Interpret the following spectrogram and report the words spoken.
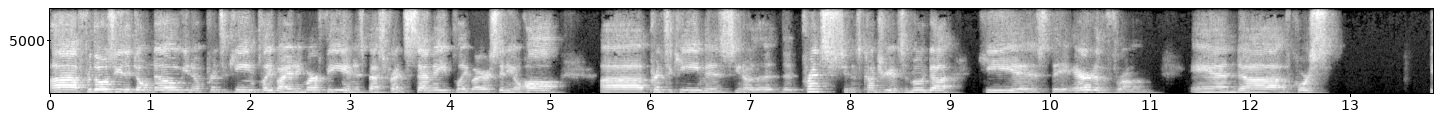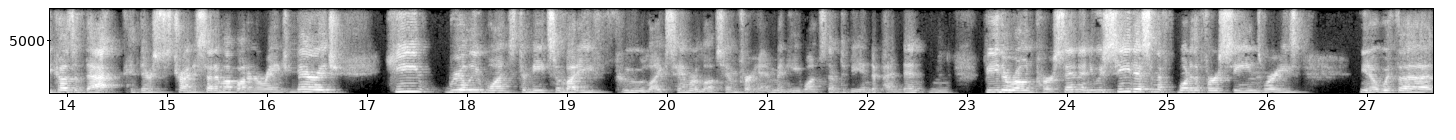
uh, for those of you that don't know, you know, Prince Akeem, played by Eddie Murphy, and his best friend Semmi, played by Arsenio Hall. Uh, prince Akeem is, you know, the, the prince in his country of Zamunda. He is the heir to the throne. And uh, of course, because of that, they're trying to set him up on an arranged marriage. He really wants to meet somebody who likes him or loves him for him, and he wants them to be independent and be their own person. And we see this in the, one of the first scenes where he's you know, with uh,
